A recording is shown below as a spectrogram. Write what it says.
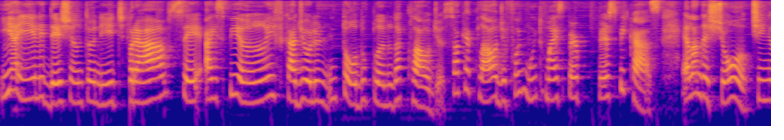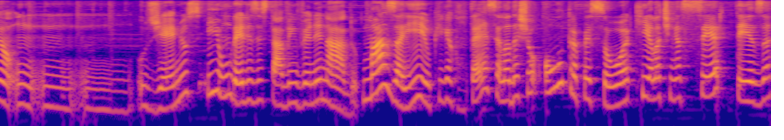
E aí ele deixa Antonite para ser a espiã e ficar de olho em todo o plano da Cláudia. Só que a Cláudia foi muito mais per perspicaz. Ela deixou, tinha um, um, um, os gêmeos e um deles estava envenenado. Mas aí o que, que acontece? Ela deixou outra pessoa que ela tinha certeza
